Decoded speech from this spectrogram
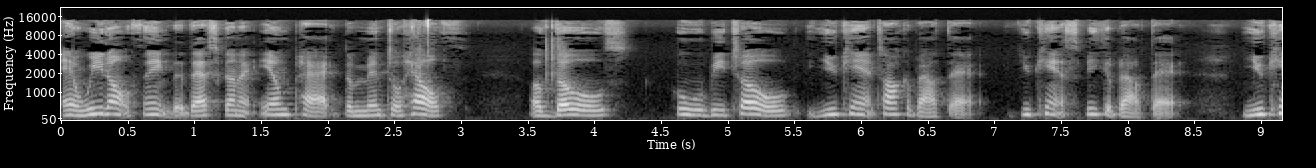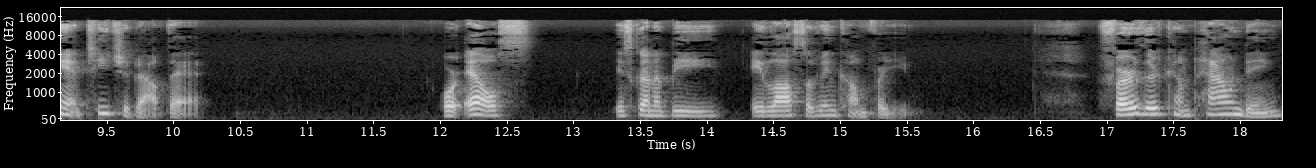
And we don't think that that's going to impact the mental health of those who will be told, you can't talk about that. You can't speak about that. You can't teach about that. Or else it's going to be a loss of income for you, further compounding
